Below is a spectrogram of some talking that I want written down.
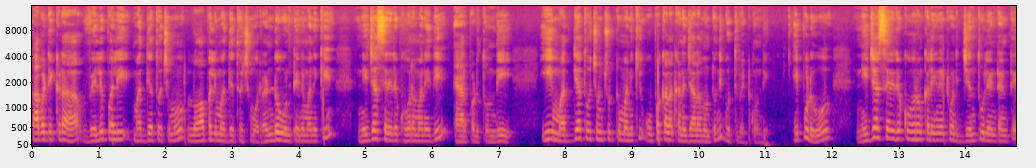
కాబట్టి ఇక్కడ వెలుపలి మధ్య త్వచము లోపలి మధ్య త్వచము రెండు ఉంటేనే మనకి నిజ శరీర కుహరం అనేది ఏర్పడుతుంది. ఈ మధ్య త్వచం చుట్టూ మనకి ఉపకళ కణజాలం ఉంటుంది గుర్తుపెట్టుకోండి. ఇప్పుడు నిజ శరీర కుహరం కలిగినటువంటి జంతువులు ఏంటంటే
